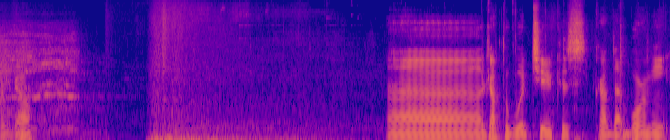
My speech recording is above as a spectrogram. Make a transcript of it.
There we go. Uh, drop the wood too, cause grab that boar meat.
